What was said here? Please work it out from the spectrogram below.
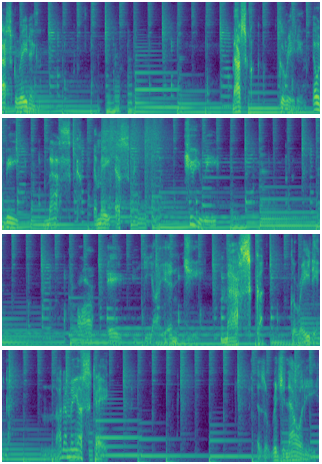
masquerading. Masquerading. That would be mask, M A S Q U E R A D I N G. Masquerading. Not M A S K. As originality,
